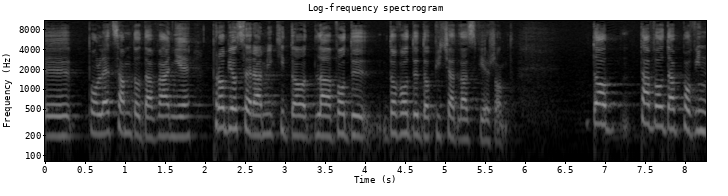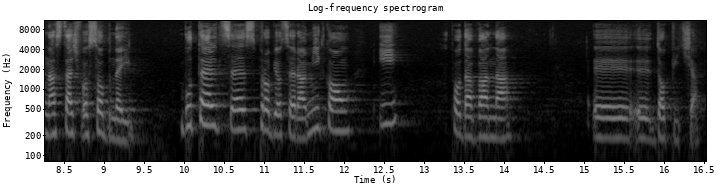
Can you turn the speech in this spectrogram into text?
y, polecam dodawanie probioceramiki do, dla wody, do wody do picia dla zwierząt. Ta woda powinna stać w osobnej butelce z probioceramiką i podawana y, do picia.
